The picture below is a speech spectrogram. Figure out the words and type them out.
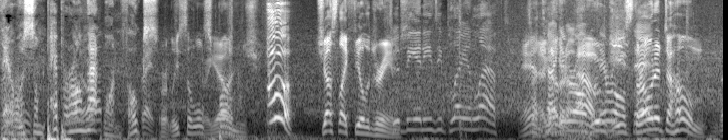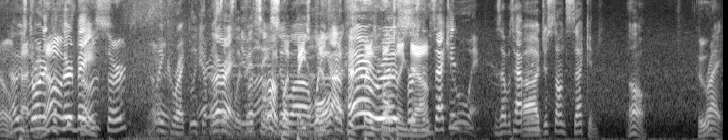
there was some pepper on that one, folks. Or at least a little sponge. Go. Just like Field of Dreams. Should be an easy play and left. And so another out. He's dead. throwing it to home. No, no he's throwing it to no, third base. Third. Correctly. All right. Let's see. Oh, so, uh, baseball. what do you got? Harris, first down. and second. Is that what's uh, happening? Uh, just on second. Oh. Who? Right.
